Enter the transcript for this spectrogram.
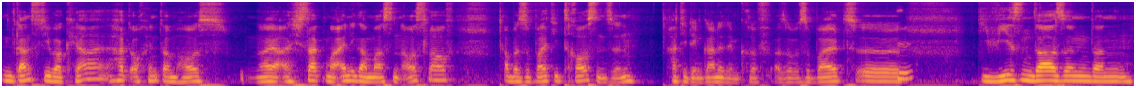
ein ganz lieber Kerl, hat auch hinterm Haus, naja, ich sag mal einigermaßen Auslauf, aber sobald die draußen sind, hat die den gar nicht im Griff. Also sobald äh, mhm. die Wiesen da sind, dann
